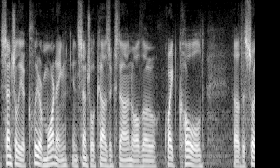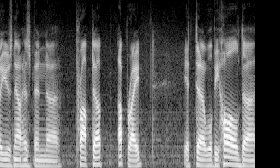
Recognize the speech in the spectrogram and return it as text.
essentially a clear morning in central Kazakhstan, although quite cold. the Soyuz now has been propped up upright it uh, will be hauled uh,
